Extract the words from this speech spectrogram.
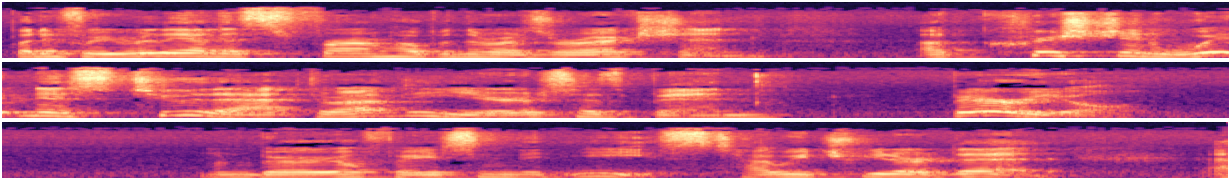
But if we really have this firm hope in the resurrection, a Christian witness to that throughout the years has been burial. And burial facing the east, how we treat our dead. Uh,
